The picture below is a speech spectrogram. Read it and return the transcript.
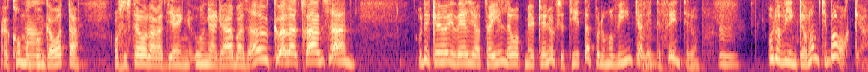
Jag kommer på en gata och så står där ett gäng unga grabbar och säger kolla transan! Och det kan jag ju välja att ta illa upp men jag kan ju också titta på dem och vinka lite fint till dem. Och då vinkar de tillbaka.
